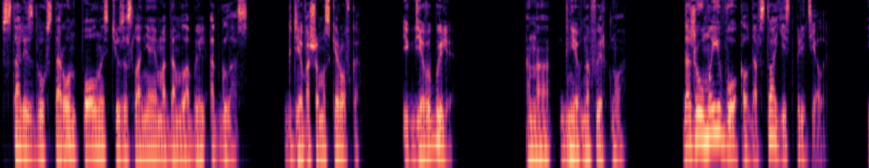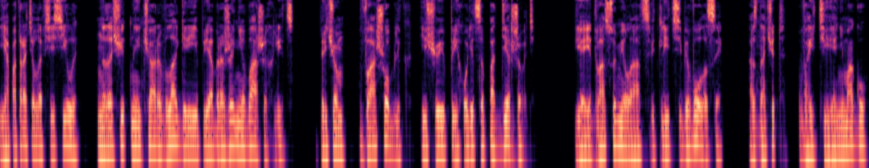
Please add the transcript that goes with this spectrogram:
встали с двух сторон, полностью заслоняя мадам Лабель от глаз. «Где ваша маскировка? И где вы были?» Она гневно фыркнула. «Даже у моего колдовства есть пределы. Я потратила все силы на защитные чары в лагере и преображение ваших лиц, причем ваш облик еще и приходится поддерживать. Я едва сумела отсветлить себе волосы, а значит, войти я не могу.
